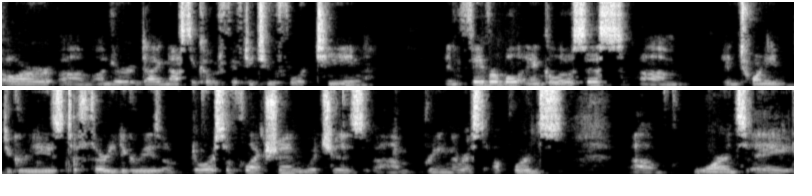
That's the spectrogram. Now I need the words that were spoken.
are um, under diagnostic code 5214 in favorable ankylosis um, in 20 degrees to 30 degrees of dorsiflexion, which is um, bringing the wrist upwards, um, warrants a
